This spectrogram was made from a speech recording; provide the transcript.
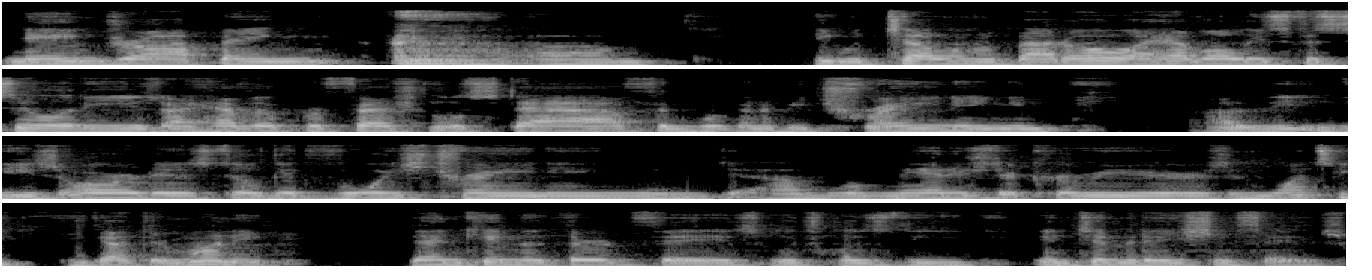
name dropping. um, he would tell them about, oh, I have all these facilities, I have a professional staff, and we're going to be training and uh, the, these artists. They'll get voice training and um, we'll manage their careers. And once he, he got their money, then came the third phase, which was the intimidation phase,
